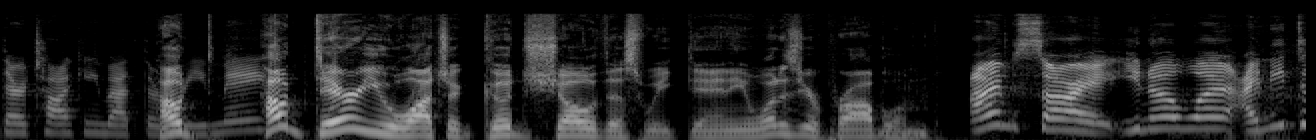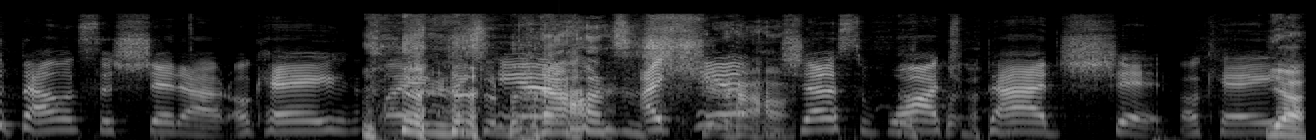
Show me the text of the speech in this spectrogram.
they're talking about the How remake. how dare you watch a good show this week, Danny? What is your problem? I'm sorry. You know what? I need to balance this shit out. Okay, like I can't. balance this I can't out. just watch bad shit. Okay. Yeah,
